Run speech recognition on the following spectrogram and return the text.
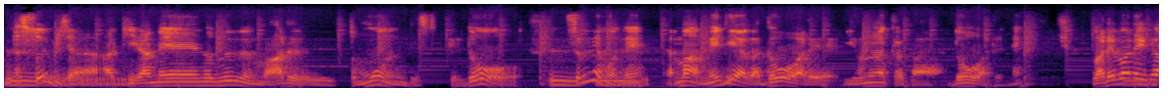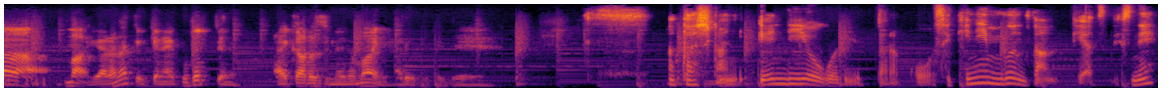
そういう意味じゃ諦めの部分もあると思うんですけど、それでもね、まあメディアがどうあれ、世の中がどうあれね、我々がまあやらなきゃいけないことっていうのは相変わらず目の前にあるわけで、まあ、確かに。原理用語で言ったらこう責任分担ってやつですね。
